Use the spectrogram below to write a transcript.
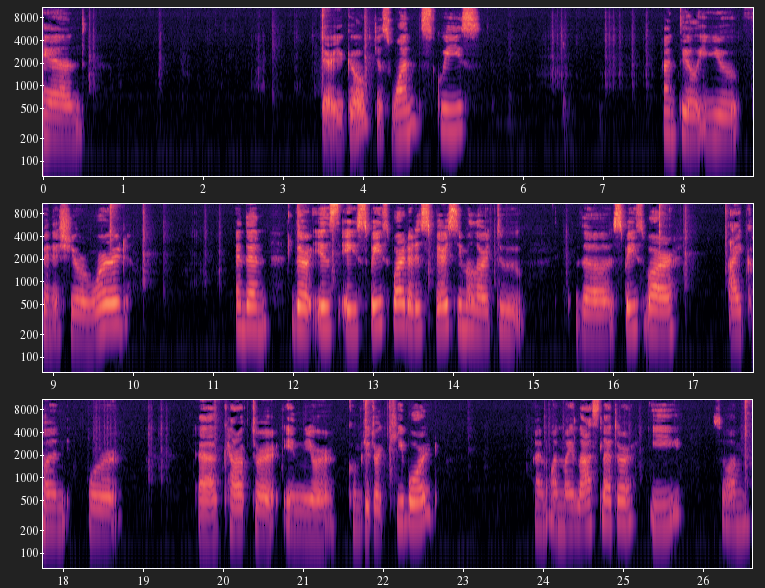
and there you go. Just one squeeze until you finish your word. And then there is a spacebar that is very similar to the spacebar icon or character in your computer keyboard. I'm on my last letter E so I'm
